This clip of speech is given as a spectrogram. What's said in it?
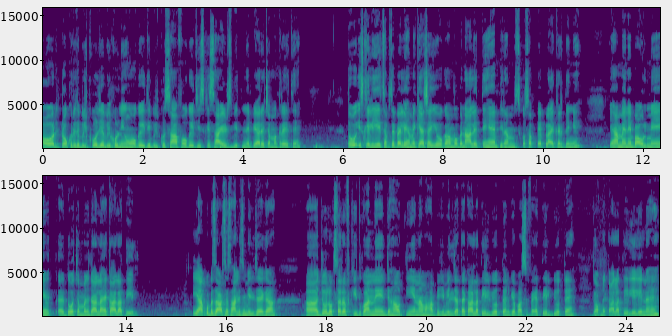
और टोकरी तो बिल्कुल ये बिल्कुल न्यू हो गई थी, बिल्कुल साफ़ हो गई थी। इसके साइड्स भी इतने प्यारे चमक रहे थे। तो इसके लिए सबसे पहले हमें क्या चाहिए होगा, हम वो बना लेते हैं, फिर हम इसको सब पे अप्लाई कर देंगे। यहाँ मैंने बाउल में दो चम्मच डाला है काला तेल। ये आपको बाज़ार से आसानी से मिल जाएगा। जो लोग सरफ़ की दुकानें जहाँ होती हैं ना, वहाँ पे ये मिल जाता है। काला तेल भी होता है, उनके पास सफ़ेद तेल भी होता है। तो आपने काला तेल ले लेना है।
